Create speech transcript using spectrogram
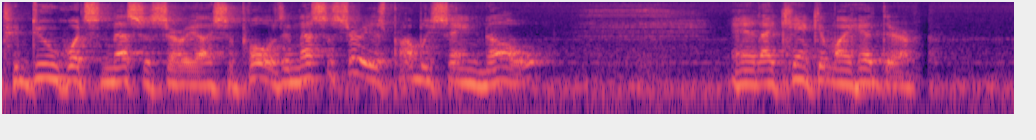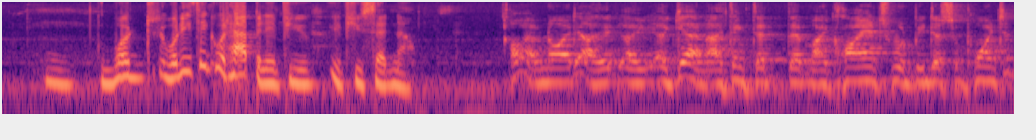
to do what's necessary, I suppose. And necessary is probably saying no. And I can't get my head there. Hmm. What What do you think would happen if you if you said no? Oh, I have no idea. I, I, again, I think that, that my clients would be disappointed.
